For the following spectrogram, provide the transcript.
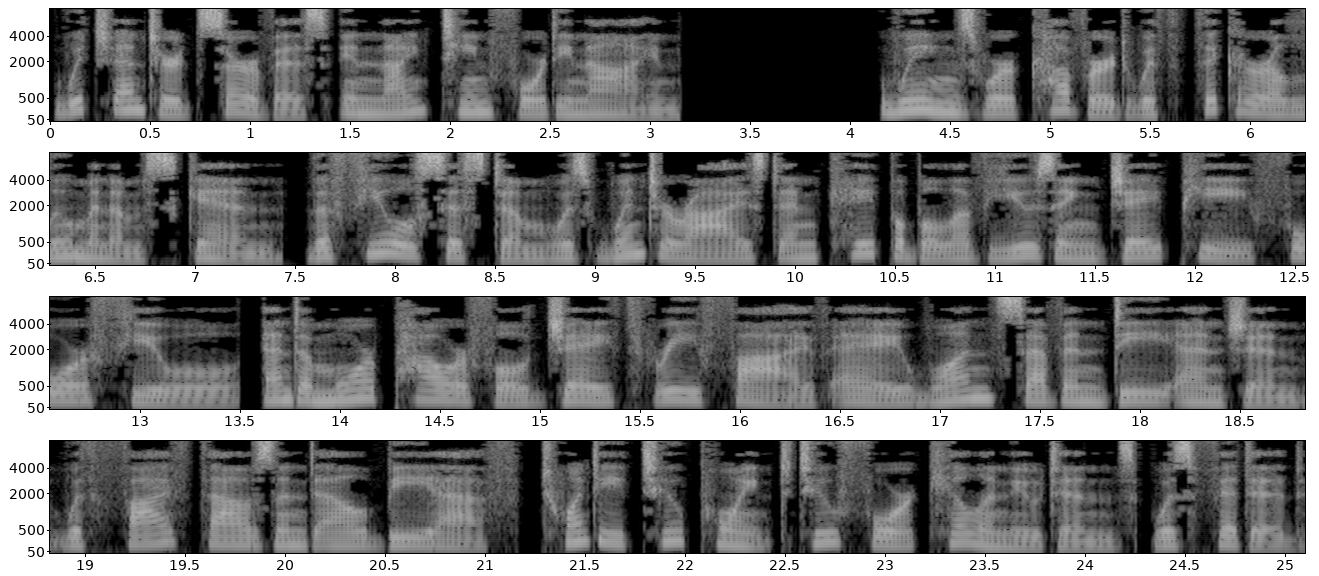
which entered service in 1949. Wings were covered with thicker aluminum skin, the fuel system was winterized and capable of using JP4 fuel, and a more powerful J35A17D engine with 5000 lbf 22.24 kilonewtons was fitted.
